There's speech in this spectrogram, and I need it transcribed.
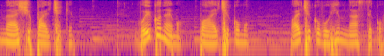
наші пальчики. Виконаємо пальчикому, пальчикову гімнастику.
